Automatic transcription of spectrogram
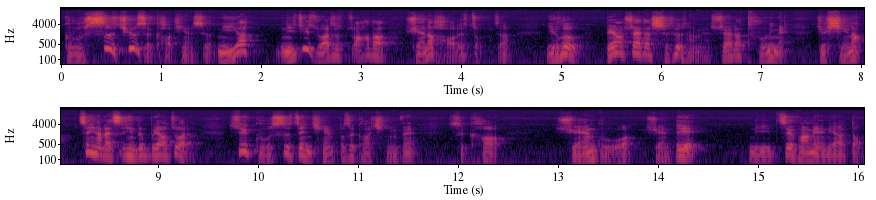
股市就是靠天收。你要你最主要是抓到选到好的种子，以后不要摔到石头上面，摔到土里面就行了。剩下的事情都不要做的。所以股市挣钱不是靠勤奋，是靠选股选对。你这方面你要懂。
